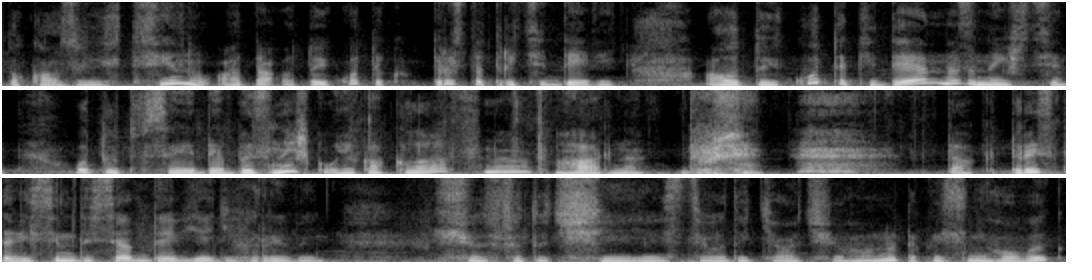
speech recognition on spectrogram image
Показую їх ціну, а та той котик 339. А отой котик іде на знижці. Отут все йде без знижки. Ой, яка класна, гарна, дуже. Так, 389 гривень. Що, що тут ще є з цього дитячого? Ну, такий сніговик.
